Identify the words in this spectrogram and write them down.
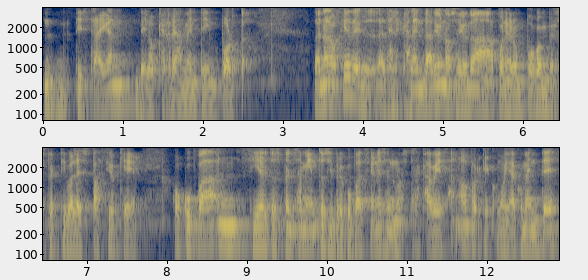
distraigan de lo que realmente importa. La analogía del, del, calendario nos ayuda a poner un poco en perspectiva el espacio que ocupan ciertos pensamientos y preocupaciones en nuestra cabeza, ¿no? Porque como ya comenté,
